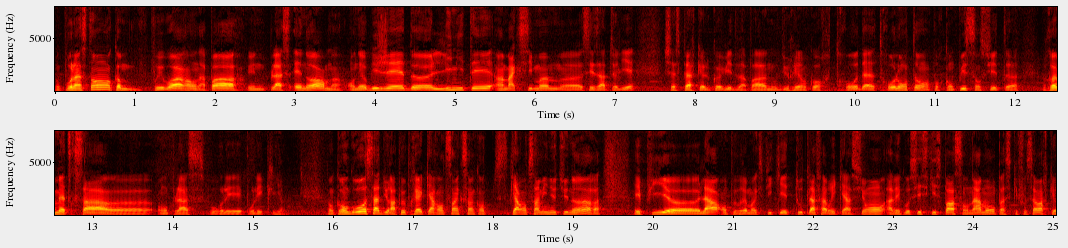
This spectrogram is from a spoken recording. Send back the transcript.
Donc pour l'instant, comme vous pouvez voir, on n'a pas une place énorme. On est obligé de limiter un maximum euh, ces ateliers. J'espère que le Covid ne va pas nous durer encore trop, trop longtemps pour qu'on puisse ensuite euh, remettre ça euh, en place pour les, pour les clients. Donc en gros, ça dure à peu près 45, 50, 45 minutes, une heure. Et puis là, on peut vraiment expliquer toute la fabrication avec aussi ce qui se passe en amont parce qu'il faut savoir que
